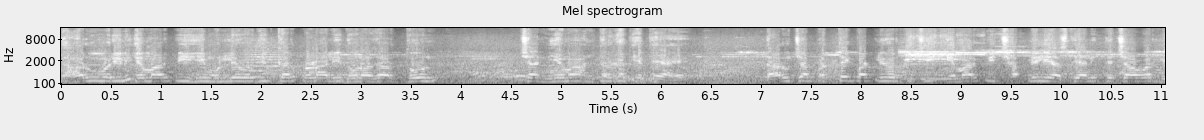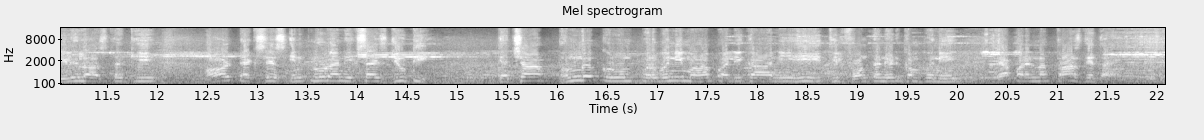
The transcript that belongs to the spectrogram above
दारूवरील एम आर पी ही मूल्यवर्धित कर प्रणाली दोन हजार दोन च्या नियमाअंतर्गत येते आहे. दारूच्या प्रत्येक बाटलीवर तिची एम आर पी छापलेली असते आणि त्याच्यावर लिहिलेलं असतं की all taxes include and excise duty त्याच्या भंग करून परभणी महापालिका आणि ही येथील फाउंटन हेड कंपनी व्यापाऱ्यांना त्रास देत आहे.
